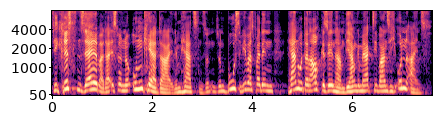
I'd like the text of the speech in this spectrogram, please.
die Christen selber, da ist so eine Umkehr da in dem Herzen, so, so ein Buße, wie wir es bei den Herrnhutern auch gesehen haben. Die haben gemerkt, sie waren sich uneins.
